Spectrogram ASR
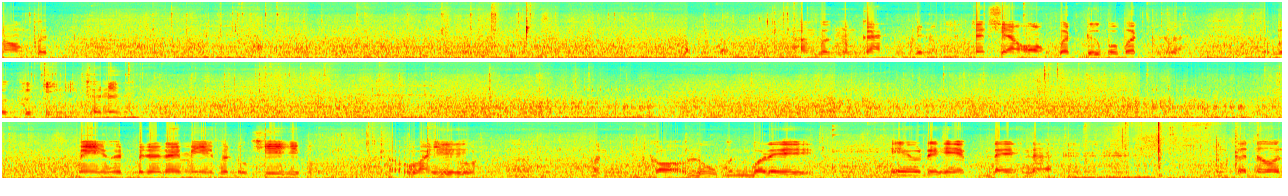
น้องเพิ่นฟังเบิ่งนํกันเป็นว่าจักสิเอาออกเบิดหรือบ่เบิดเพิ่นว่าก็เบิ่งตัวจริงอีกเทื่อหนึง แม่เพิ่นไปได้ได้แม่เพิ่นโอเคอยู่บ่เขาไว้อยู่บ่เออมันก็ลูกมันบ่ได้แอวได้แอบได้นะอืมมันก็นอน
